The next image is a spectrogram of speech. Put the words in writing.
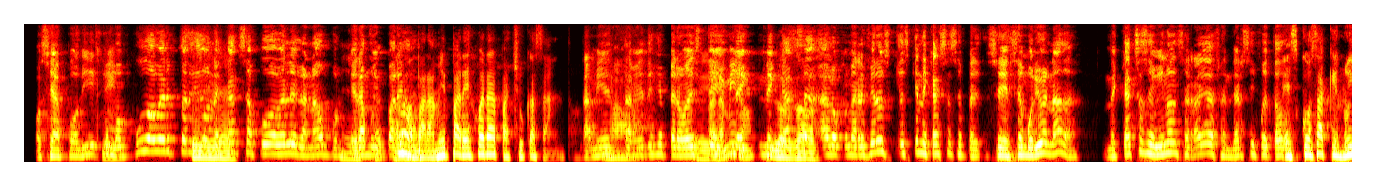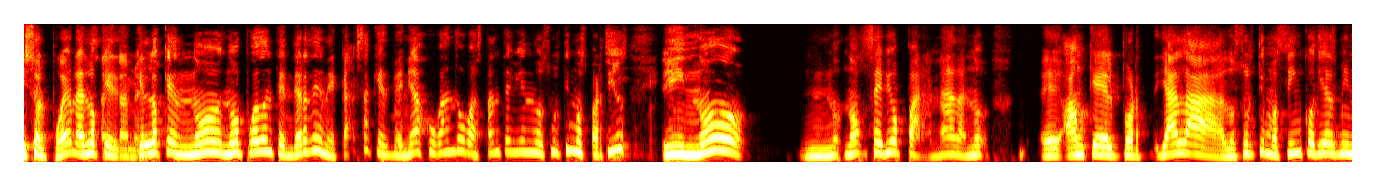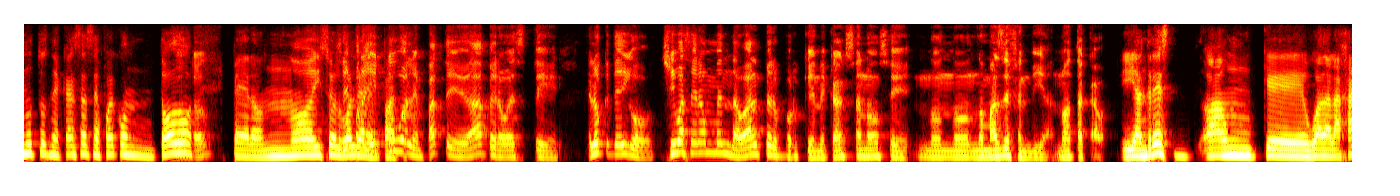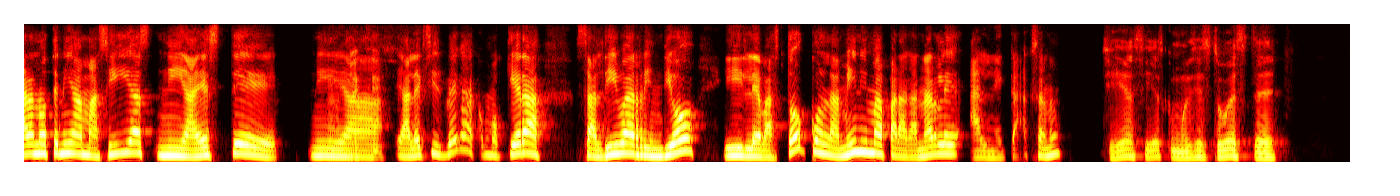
O sea, podía, Sí. como pudo haber perdido Sí. Necaxa, pudo haberle ganado porque era muy parejo. No, para mí parejo era Pachuca Santo. También, No. también dije, pero este, Para mí Ne- no. Los Necaxa, a lo que me refiero es, es que Necaxa se, se murió en nada. Necaxa se vino a encerrar y a defenderse y fue todo. Es cosa que no hizo el Puebla, es lo que, es lo que no, no puedo entender de Necaxa, que venía jugando bastante bien los últimos partidos y no, no, no se vio para nada. No, eh, aunque el por, ya la, los últimos 5 o 10 minutos Necaxa se fue con todo, Con todo. pero no hizo el Sí, gol del ahí empate. tuvo el empate, ¿verdad? Pero este, es lo que te digo, Chivas era un vendaval, pero porque Necaxa no se, no, no, nomás defendía, no atacaba. Y Andrés, aunque Guadalajara no tenía a Macías ni a este, ni a Alexis. a Alexis Vega, como quiera, Saldiva rindió y le bastó con la mínima para ganarle al Necaxa, ¿no? Sí, así es, como dices tú, este,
